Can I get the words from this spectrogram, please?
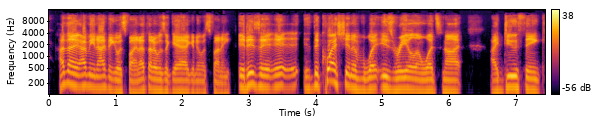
I think. I mean, I think it was fine. I thought it was a gag and it was funny. It is a it, it- the question of what is real and what's not. I do think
